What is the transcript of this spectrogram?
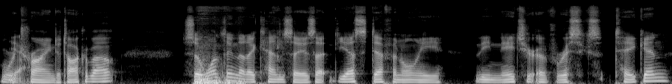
we're Yeah. trying to talk about. So, one thing that I can say is that, yes, definitely the nature of risks taken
